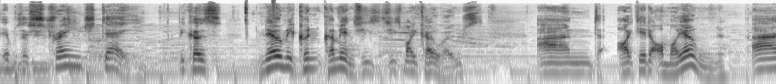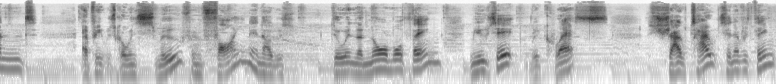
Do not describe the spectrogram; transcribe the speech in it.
It was a strange day because Naomi couldn't come in. She's she's my co-host, and I did it on my own, and everything was going smooth and fine, and I was doing the normal thing: music, requests, shout outs, and everything.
